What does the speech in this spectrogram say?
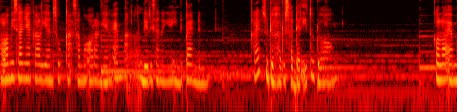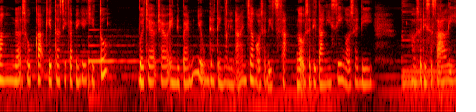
Kalau misalnya kalian suka sama orang yang emang dari sananya independen kalian sudah harus sadar itu dong. Kalau emang nggak suka kita sikapnya kayak gitu buat cewek-cewek independen ya udah tinggalin aja nggak usah disa nggak usah ditangisi nggak usah di nggak usah disesali.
